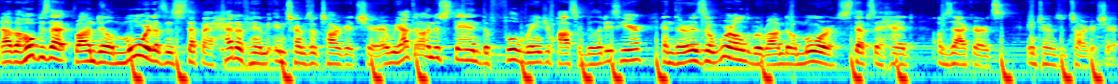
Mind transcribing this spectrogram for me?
Now, the hope is that Rondale Moore doesn't step ahead of him in terms of target share. And we have to understand the full range of possibilities here. And there is a world where Rondale Moore steps ahead of Zach Ertz in terms of target share.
